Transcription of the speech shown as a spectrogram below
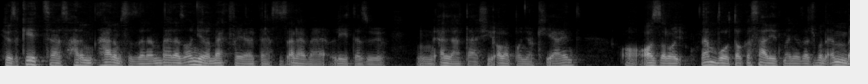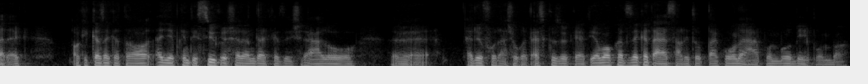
És ez a 200-300 ezer ember, ez annyira megfejelte ezt az eleve létező ellátási alapanyaghiányt, a, azzal, hogy nem voltak a szállítmányozásban emberek, akik ezeket az egyébként is szűkösen rendelkezésre álló erőforrásokat, eszközöket, javakat, ezeket elszállították volna A pontból B pontba.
